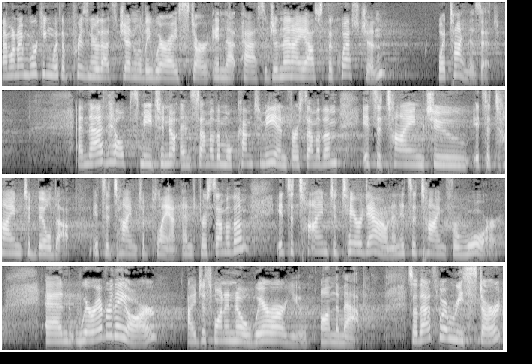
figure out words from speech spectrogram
And when I'm working with a prisoner, that's generally where I start in that passage, and then I ask the question, "What time is it?" And that helps me to know, and some of them will come to me, and for some of them, it's a time to, it's a time to build up. It's a time to plant. And for some of them, it's a time to tear down, and it's a time for war. And wherever they are, I just want to know where are you on the map? So that's where we start.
